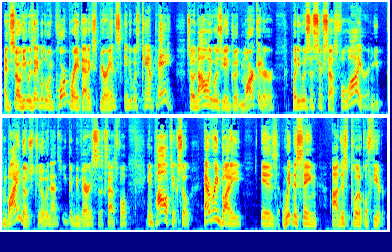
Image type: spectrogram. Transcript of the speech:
And so he was able to incorporate that experience into his campaign. So not only was he a good marketer, but he was a successful liar. And you combine those two, and that's you can be very successful in politics. So everybody is witnessing uh, this political theater.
